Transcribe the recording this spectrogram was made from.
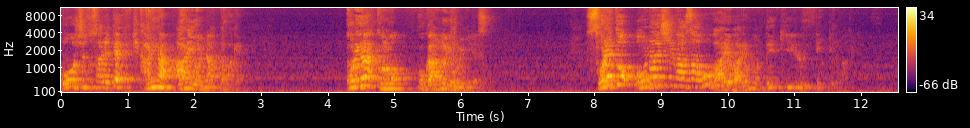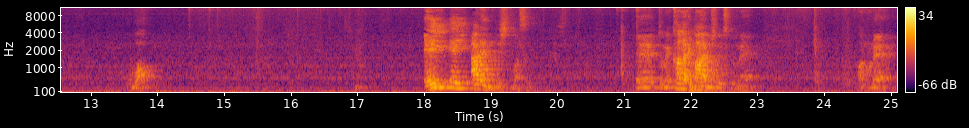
放出されて光があるようになったわけ。これがこの五感の領域です。それと同じ技を我々もできるって言ってるわけ。わ A.A. アレンって知ってます？えー、っとねかなり前の人ですけどね。あのね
